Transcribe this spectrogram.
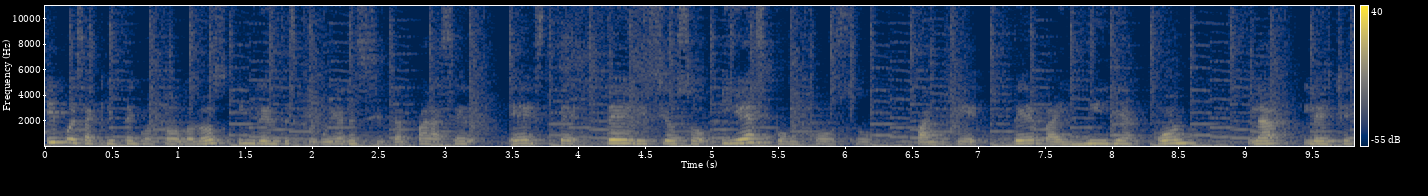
Y pues aquí tengo todos los ingredientes que voy a necesitar para hacer este delicioso y esponjoso panque de vainilla con la leche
